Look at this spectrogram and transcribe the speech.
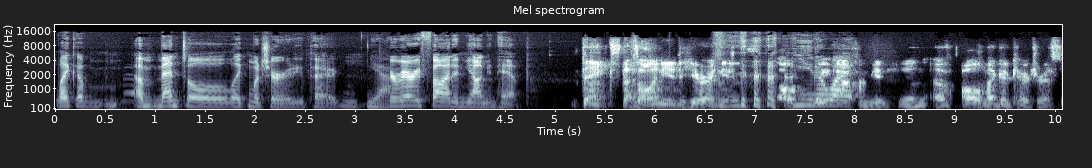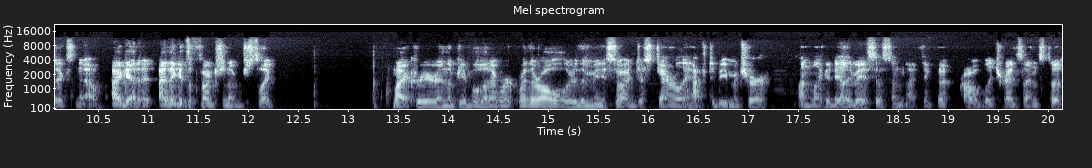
like a a mental like maturity thing. Yeah. you're very fun and young and hip. Thanks. That's all I needed to hear. I needed all You know the what? affirmation of all of my good characteristics. No, I get it. I think it's a function of just like my career and the people that I work with are all older than me, so I just generally have to be mature on like a daily basis, and I think that probably transcends to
